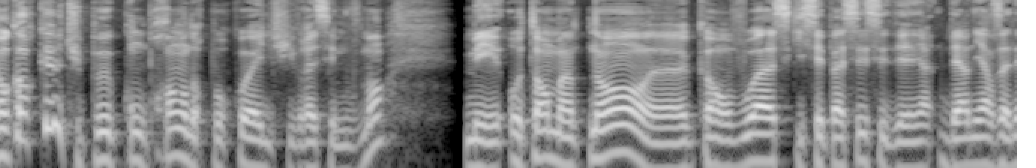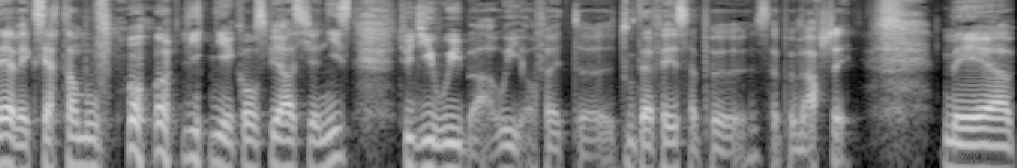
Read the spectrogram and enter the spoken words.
et encore que tu peux comprendre pourquoi ils suivraient ces mouvements. Mais autant maintenant, euh, quand on voit ce qui s'est passé ces der- dernières années avec certains mouvements en ligne et conspirationnistes, tu dis oui, bah oui, en fait, euh, tout à fait, ça peut, ça peut marcher. Mais, euh,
